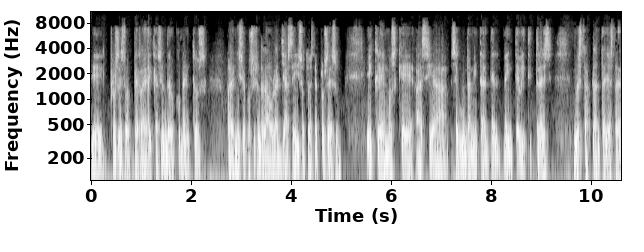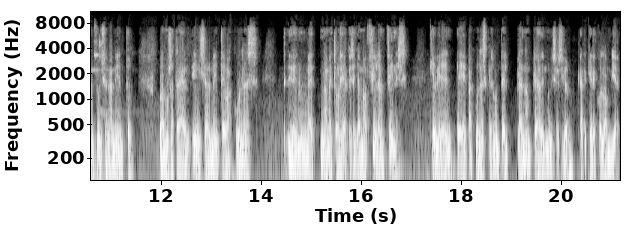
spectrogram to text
eh, el proceso de erradicación de documentos para el inicio de construcción de la obra ya se hizo todo este proceso y creemos que hacia segunda mitad del 2023 nuestra planta ya estará en funcionamiento. Vamos a traer inicialmente vacunas en una metodología que se llama fill and finish que vienen eh, vacunas que son del plan ampliado de inmunización que requiere Colombia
